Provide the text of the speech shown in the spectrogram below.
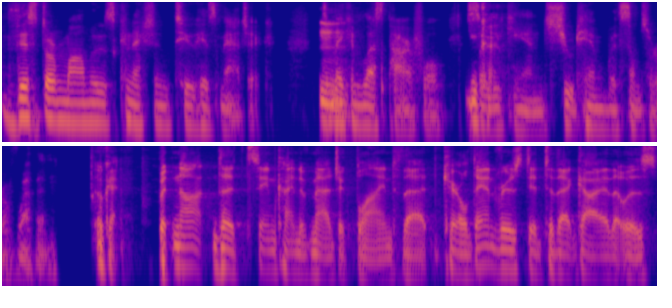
this Dormammu's connection to his magic to Mm. make him less powerful so Okay. we can shoot him with some sort of weapon. Okay. but not the same kind of magic blind that Carol Danvers did to that guy that was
